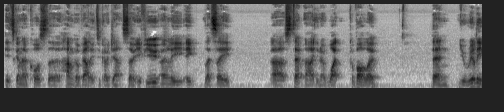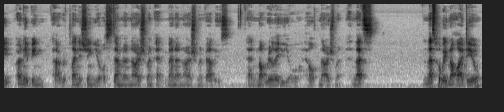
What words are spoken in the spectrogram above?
it's going to cause the hunger value to go down. So if you only eat, let's say, uh, uh, you know, white cavolo, then you really only been uh, replenishing your stamina nourishment and mana nourishment values, and not really your health nourishment. And that's and that's probably not ideal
